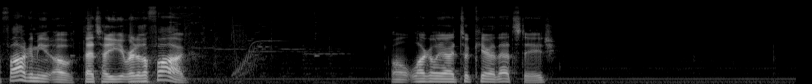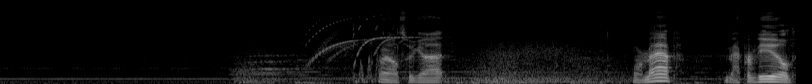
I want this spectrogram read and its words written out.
Fog immune. Oh, that's how you get rid of the fog. Well, luckily I took care of that stage. What else we got? More map. Map revealed.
